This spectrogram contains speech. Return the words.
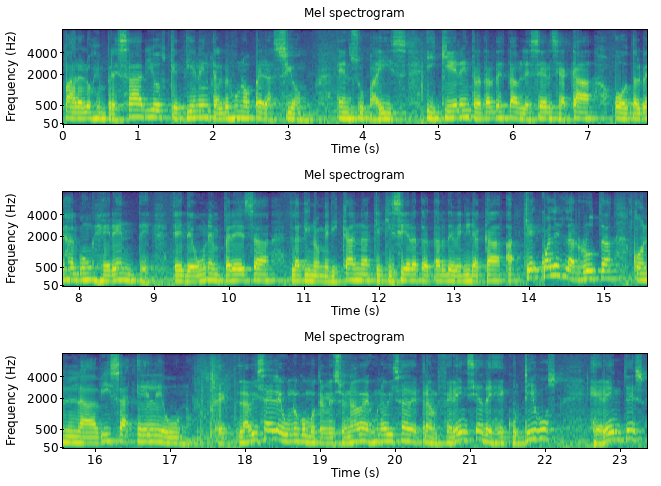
para los empresarios que tienen tal vez una operación en su país y quieren tratar de establecerse acá o tal vez algún gerente eh, de una empresa latinoamericana que quisiera tratar de venir acá. Ah, ¿Qué, ¿Cuál es la ruta con la visa L1? Eh, la visa L1, como te mencionaba, es una visa de transferencia de ejecutivos gerentes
